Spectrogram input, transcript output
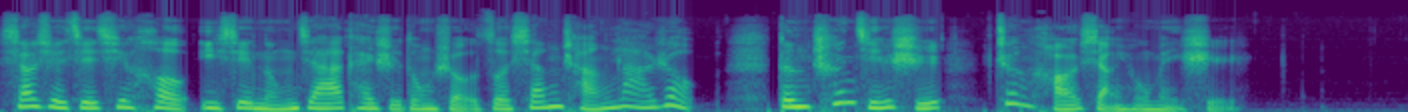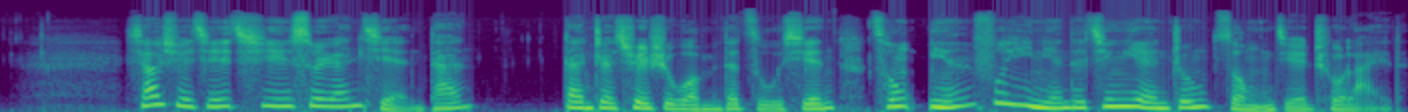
小雪节气后，一些农家开始动手做香肠、腊肉，等春节时正好享用美食。小雪节气虽然简单，但这却是我们的祖先从年复一年的经验中总结出来的。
